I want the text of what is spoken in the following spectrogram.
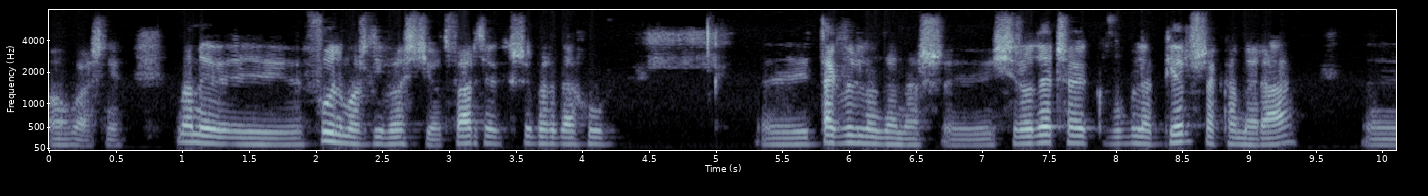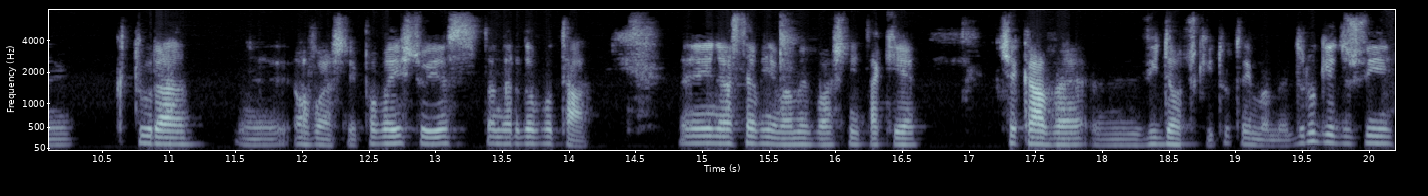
O właśnie. Mamy yy, full możliwości otwarcia szyberdachów. Tak wygląda nasz środeczek. W ogóle pierwsza kamera, która, o właśnie, po wejściu jest standardowo ta. No I następnie mamy właśnie takie ciekawe y, widoczki. Tutaj mamy drugie drzwi.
